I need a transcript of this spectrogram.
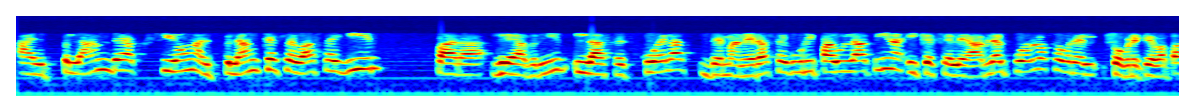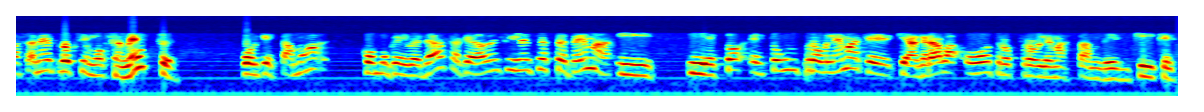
al plan de acción, al plan que se va a seguir para reabrir las escuelas de manera segura y paulatina y que se le hable al pueblo sobre sobre qué va a pasar en el próximo semestre porque estamos como que de verdad se ha quedado en silencio este tema y, y esto esto es un problema que, que agrava otros problemas también Quique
